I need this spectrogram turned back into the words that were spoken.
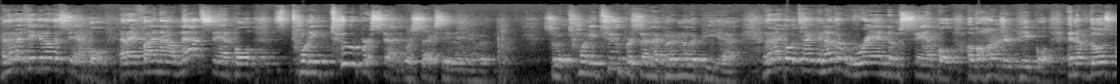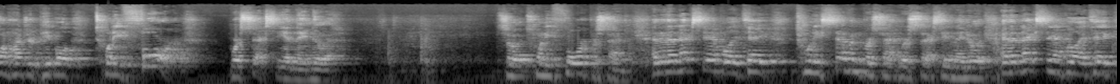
And then I take another sample, and I find out in that sample, 22% were sexy and they knew it. So at 22%, I put another p hat. And then I go take another random sample of 100 people. And of those 100 people, 24 were sexy and they knew it. So at 24%. And then the next sample I take, 27% were sexy and they knew it. And the next sample I take,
